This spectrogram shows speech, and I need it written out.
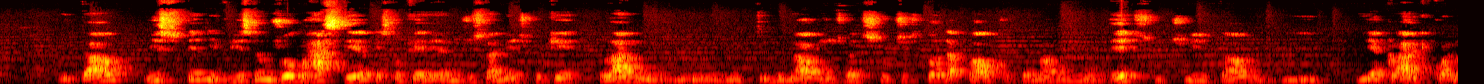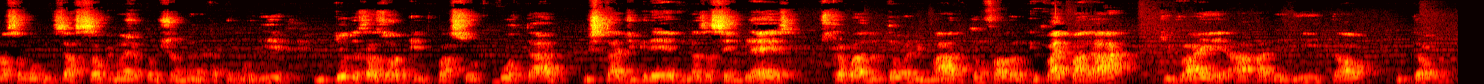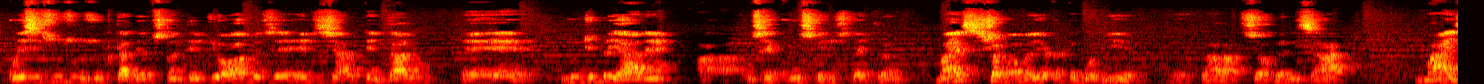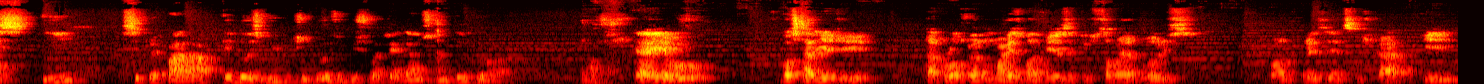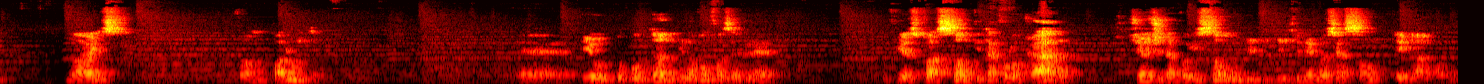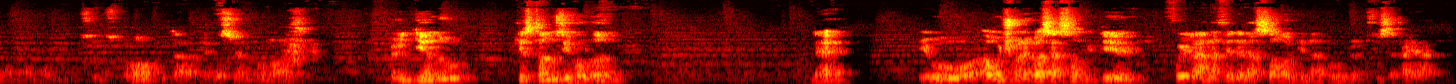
e tal. Isso tendo em vista o jogo rasteiro que estão querendo, justamente porque lá no, no, no, tribunal a gente vai discutir toda a pauta, então nós vamos rediscutir e tal. E, e é claro que com a nossa mobilização, que nós já estamos chamando a categoria, em todas as obras que a gente passou, botaram o estado de greve nas assembleias, os trabalhadores estão animados, estão falando que vai parar, que vai aderir e tal. Então, com esse zum, zum, zum que está dentro dos canteiros de obras, eles já tentaram é, ludibriar né, os recursos que a gente está entrando. Mas chamamos aí a categoria é, para se organizar mais e se preparar, porque 2022 o bicho vai pegar nos canteiros de obra. É, eu gostaria de está colocando mais uma vez aqui os trabalhadores, quanto presidente do sindicato, que nós vamos para a luta. é, eu estou contando que nós vamos fazer greve. Porque a situação que está colocada diante da comissão de, de, de, negociação que tem lá no, no, que está negociando com nós, eu entendo que estamos enrolando. Né? Eu, a última negociação que teve foi lá na federação, aqui na rua Justiça Caiaca.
